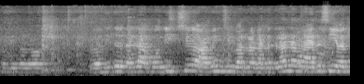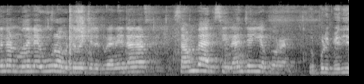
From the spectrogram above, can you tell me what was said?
சரிங்களா வந்து இது நல்லா கொதிச்சு அவிஞ்சு வர்ற கட்டத்தில் நாங்கள் அரிசியை வந்து நான் முதல்ல ஊற விட்டு வச்சிருக்கிறேன் ஏன்னா சம்ப அரிசிலாம் செய்ய போகிறேன் எப்படி பெரிய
